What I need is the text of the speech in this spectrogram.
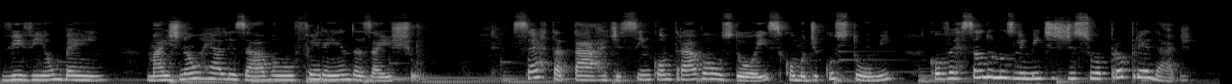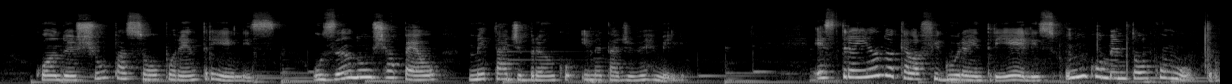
Viviam bem, mas não realizavam oferendas a Exu. Certa tarde se encontravam os dois, como de costume, conversando nos limites de sua propriedade quando Exu passou por entre eles, usando um chapéu metade branco e metade vermelho. Estranhando aquela figura entre eles, um comentou com o outro:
